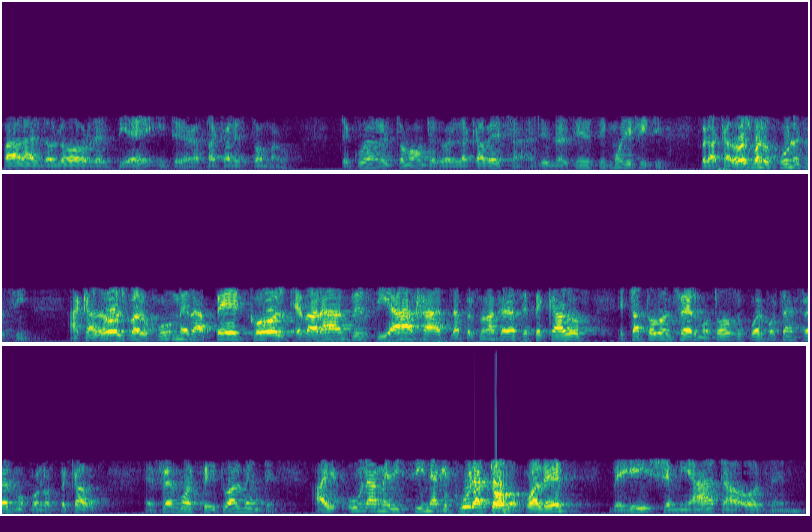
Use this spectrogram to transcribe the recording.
para el dolor del pie y te ataca el estómago. Te curan el estómago, te duele la cabeza. Así, es muy difícil. Pero a Kadosh Barujú no es así. A Kadosh Barujú merape kol evaraz La persona que hace pecados está todo enfermo, todo su cuerpo está enfermo con los pecados, enfermo espiritualmente. Hay una medicina que cura todo. ¿Cuál es? Vehi Shemiata Ozen.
